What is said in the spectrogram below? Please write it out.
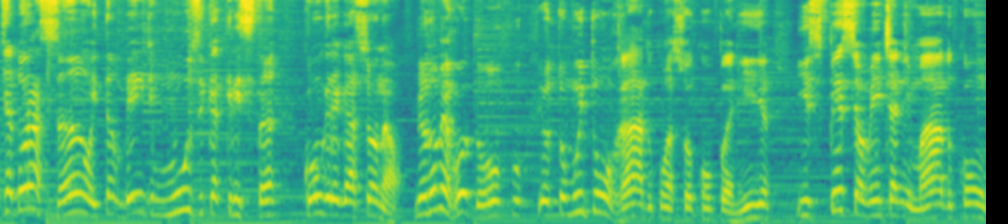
de adoração e também de música cristã congregacional. Meu nome é Rodolfo, eu estou muito honrado com a sua companhia e especialmente animado com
